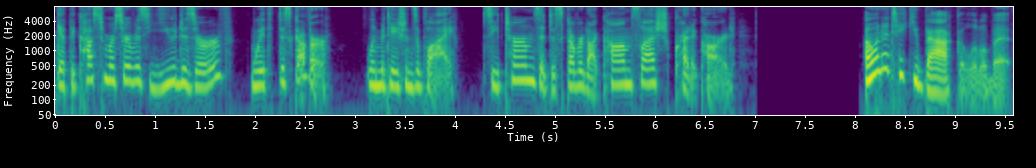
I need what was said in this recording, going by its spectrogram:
Get the customer service you deserve with Discover. Limitations apply. See terms at discover.com/slash credit card. I want to take you back a little bit.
